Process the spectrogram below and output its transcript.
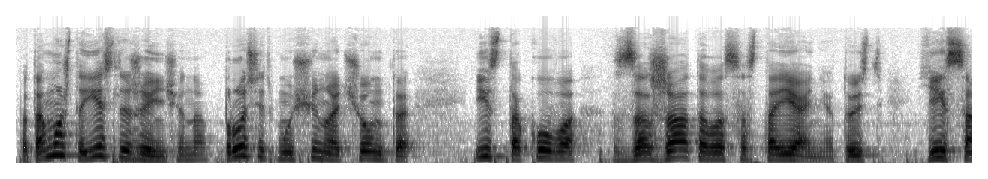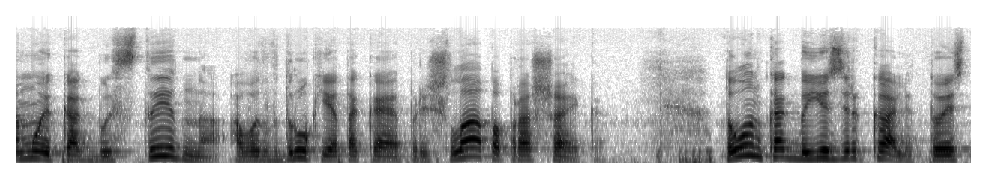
Потому что если женщина просит мужчину о чем-то из такого зажатого состояния, то есть ей самой как бы стыдно, а вот вдруг я такая пришла, попрошайка, то он как бы ее зеркалит, то есть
